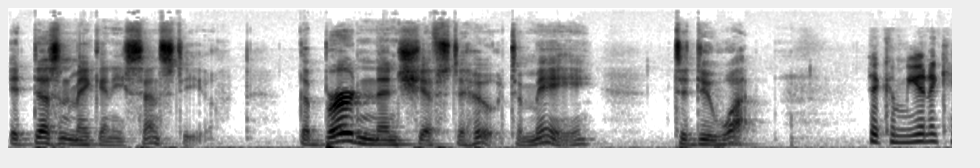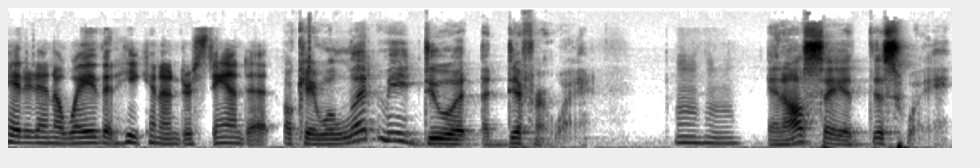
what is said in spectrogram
it doesn't make any sense to you. The burden then shifts to who? To me to do what? To communicate it in a way that he can understand it. Okay, well, let me do it a different way. Mm-hmm. and I'll say it this way,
